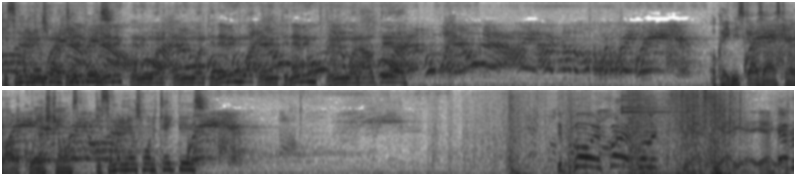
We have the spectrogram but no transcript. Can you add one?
Does somebody else want to Can, take this? can anyone, anyone, can anyone, can any, anyone out there? Okay, these guys asking a lot of questions. Does somebody else want to take this? Deploying fire bullets. Yes, yeah, yeah, yeah, yeah. Every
